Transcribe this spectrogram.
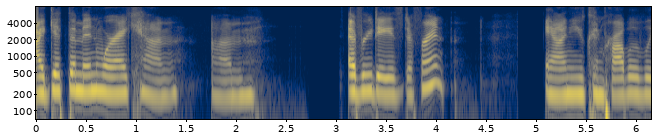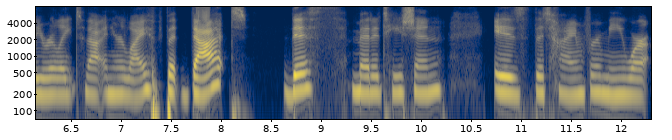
I get them in where I can. Um, every day is different, and you can probably relate to that in your life. But that this meditation is the time for me where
